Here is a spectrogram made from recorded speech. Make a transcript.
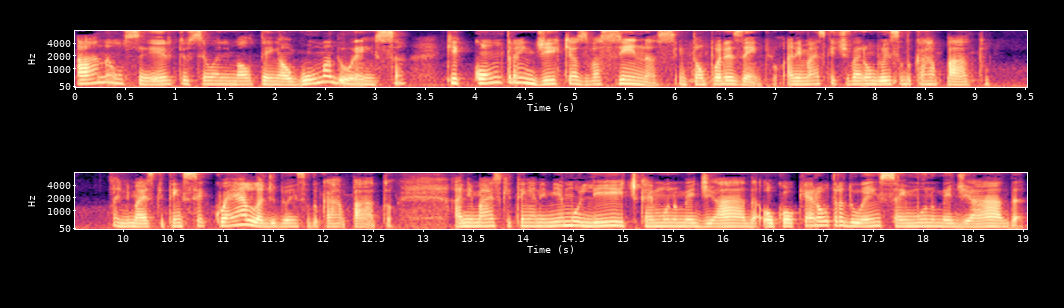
a não ser que o seu animal tenha alguma doença que contraindique as vacinas. Então, por exemplo, animais que tiveram doença do carrapato, animais que têm sequela de doença do carrapato, animais que têm anemia hemolítica imunomediada ou qualquer outra doença imunomediada,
